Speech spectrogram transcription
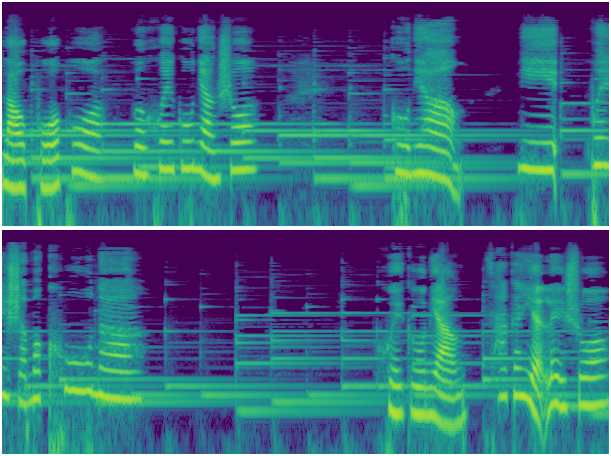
老婆婆问灰姑娘说。姑娘，你为什么哭呢？灰姑娘擦干眼泪说：“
